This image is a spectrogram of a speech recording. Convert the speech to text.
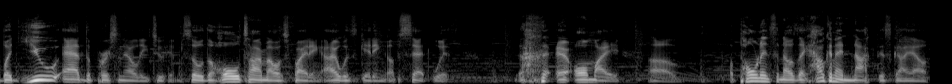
but you add the personality to him. So the whole time I was fighting, I was getting upset with all my uh, opponents, and I was like, how can I knock this guy out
